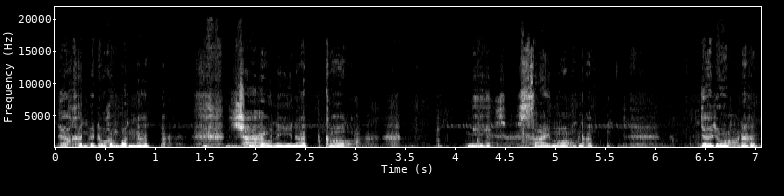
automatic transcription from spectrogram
เดี๋ยว ขึ้นไปดูข้างบนนะครับ เช้านี้นะครับก็มีสายหมอกนะครับ เยอะอยู่นะครับ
